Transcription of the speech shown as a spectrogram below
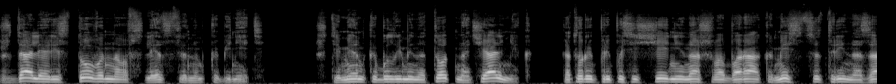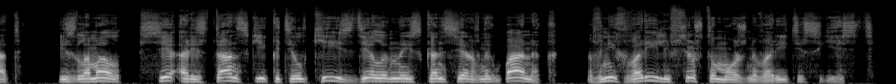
ждали арестованного в следственном кабинете. Штеменко был именно тот начальник, который при посещении нашего барака месяца три назад изломал все арестантские котелки, сделанные из консервных банок. В них варили все, что можно варить и съесть.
